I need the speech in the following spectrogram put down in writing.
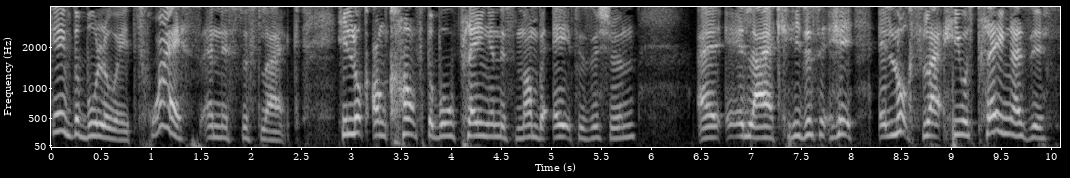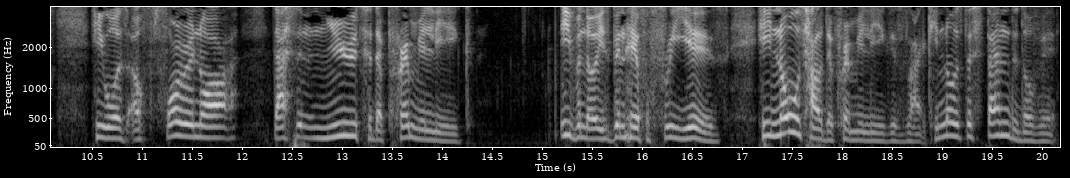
gave the ball away twice, and it's just like he looked uncomfortable playing in this number eight position. Uh, it, like he just he it looks like he was playing as if he was a foreigner that's new to the Premier League even though he's been here for three years, he knows how the Premier League is like. He knows the standard of it.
